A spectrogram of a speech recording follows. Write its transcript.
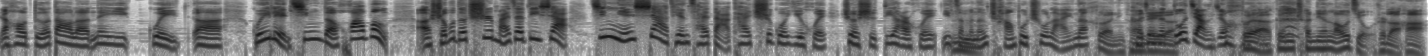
然后得到了那一鬼呃鬼脸青的花瓮，呃舍不得吃，埋在地下。今年夏天才打开吃过一回，这是第二回，你怎么能尝不出来呢？呵，你看可见这多讲究。对啊，跟陈年老酒似的哈。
